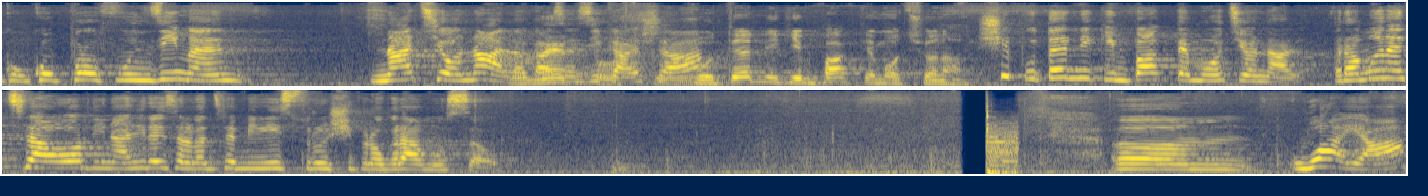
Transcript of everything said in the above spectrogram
cu, cu o profunzime națională, ca să zic așa. Puternic impact emoțional. Și puternic impact emoțional. Rămâneți la ordinea zilei să-l vedeți pe ministru și programul său. Um, Oaia,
